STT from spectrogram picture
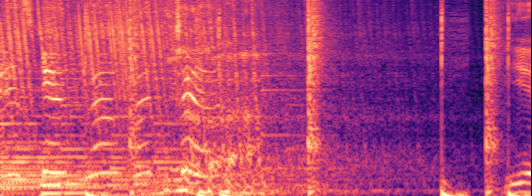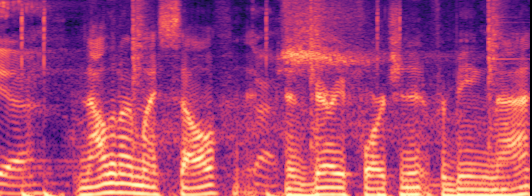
is give love a. Yeah. Now that I'm myself and very fortunate for being that,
